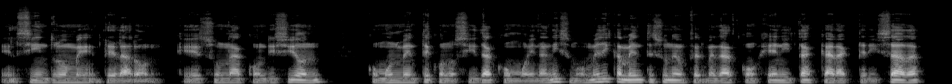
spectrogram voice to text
el síndrome de Larón, que es una condición comúnmente conocida como enanismo. Médicamente es una enfermedad congénita caracterizada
